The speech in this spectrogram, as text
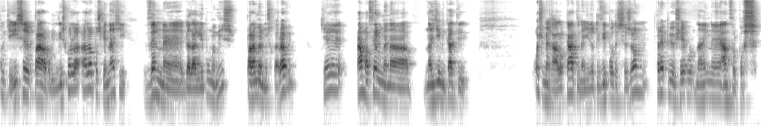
Ok, okay, είσαι πάρα πολύ δύσκολα, αλλά όπως και να έχει, δεν ε, εγκαταλείπουμε εμείς. Παραμένουμε στο καράβι και άμα θέλουμε να, να γίνει κάτι όχι μεγάλο, κάτι να γίνει, οτιδήποτε σεζόν, πρέπει ο Σέγουρ να είναι άνθρωπος.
